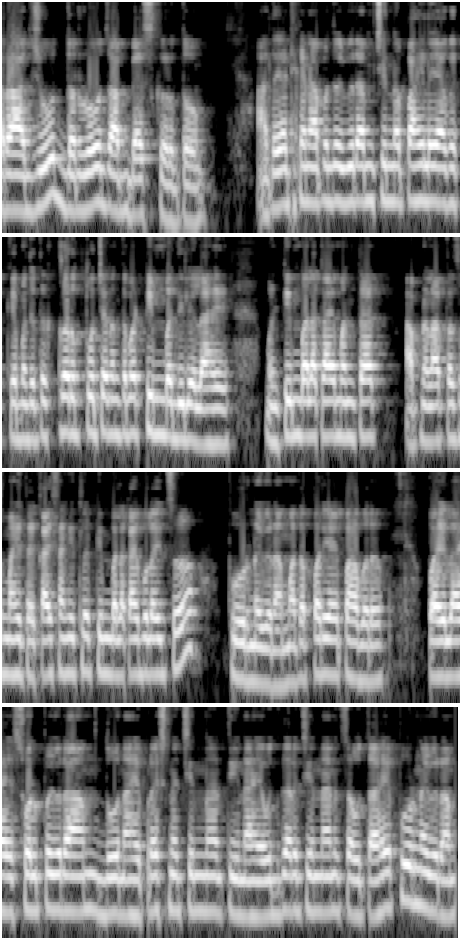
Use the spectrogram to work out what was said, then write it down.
राजू दररोज अभ्यास करतो. आता या ठिकाणी आपण जर विरामचिन्ह पाहिलं या वाक्यामध्ये तर करतोच्या नंतर पण टिंब दिलेलं आहे. मग टिंबाला काय म्हणतात? आपल्याला आताच माहीत आहे काय सांगितलं? टिंबाला काय बोलायचं? पूर्णविराम आता पर्याय पहा बरं. पहिला आहे स्वल्पविराम दोन आहे प्रश्नचिन्ह तीन आहे उद्गार चिन्ह आणि चौथा आहे पूर्णविराम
